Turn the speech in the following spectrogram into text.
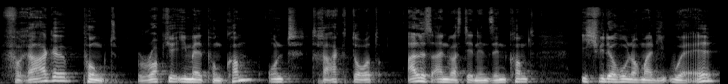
frage.rockyouremail.com und trag dort alles ein, was dir in den Sinn kommt. Ich wiederhole nochmal die URL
